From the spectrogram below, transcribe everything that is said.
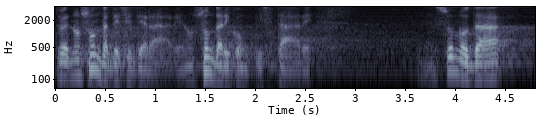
cioè non sono da desiderare, non sono da riconquistare, sono da,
